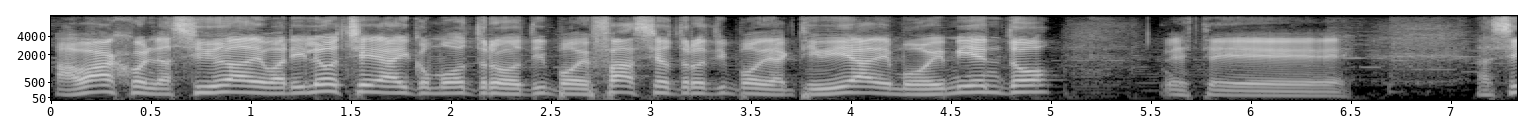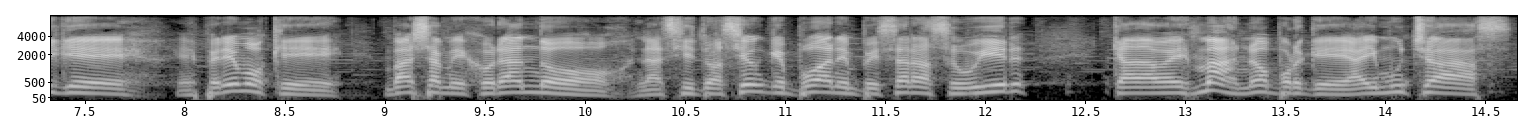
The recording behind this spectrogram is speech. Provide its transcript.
abajo en la ciudad de Bariloche hay como otro tipo de fase, otro tipo de actividad, de movimiento. Este, así que esperemos que vaya mejorando la situación, que puedan empezar a subir cada vez más, ¿no? Porque hay muchas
